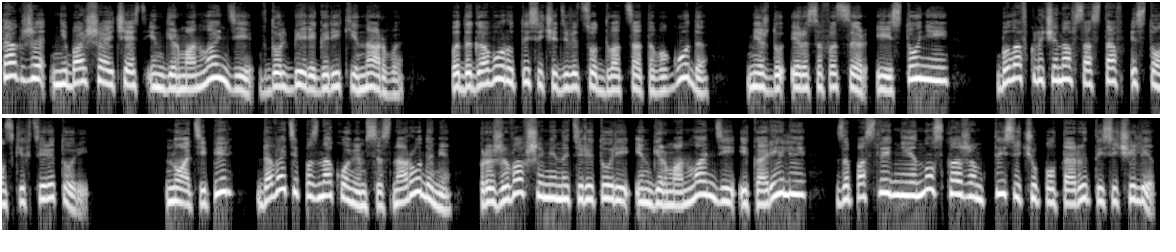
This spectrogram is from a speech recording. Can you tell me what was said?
Также небольшая часть Ингерманландии вдоль берега реки Нарвы по договору 1920 года между РСФСР и Эстонией была включена в состав эстонских территорий. Ну а теперь давайте познакомимся с народами, проживавшими на территории Ингерманландии и Карелии за последние, ну, скажем, тысячу-полторы тысячи лет.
